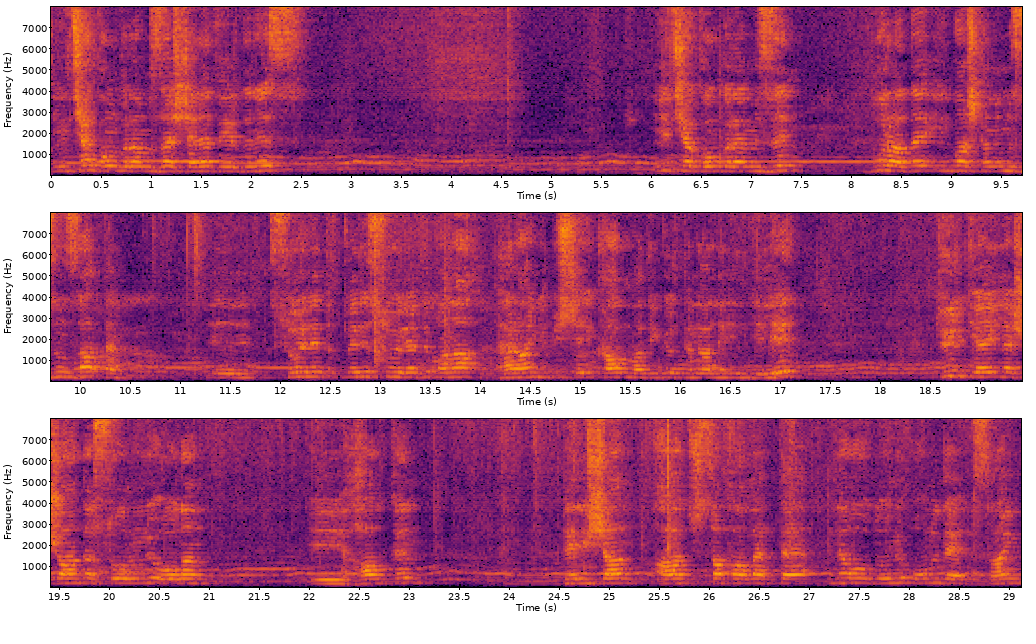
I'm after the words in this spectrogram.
İlçe kongremize şeref verdiniz. İlçe kongremizin burada il başkanımızın zaten söyledikleri söyledi. Bana herhangi bir şey kalmadı Gürpınar'la ilgili. Türkiye ile şu anda sorunlu olan e, halkın perişan, aç, safalette ne olduğunu onu da sayın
